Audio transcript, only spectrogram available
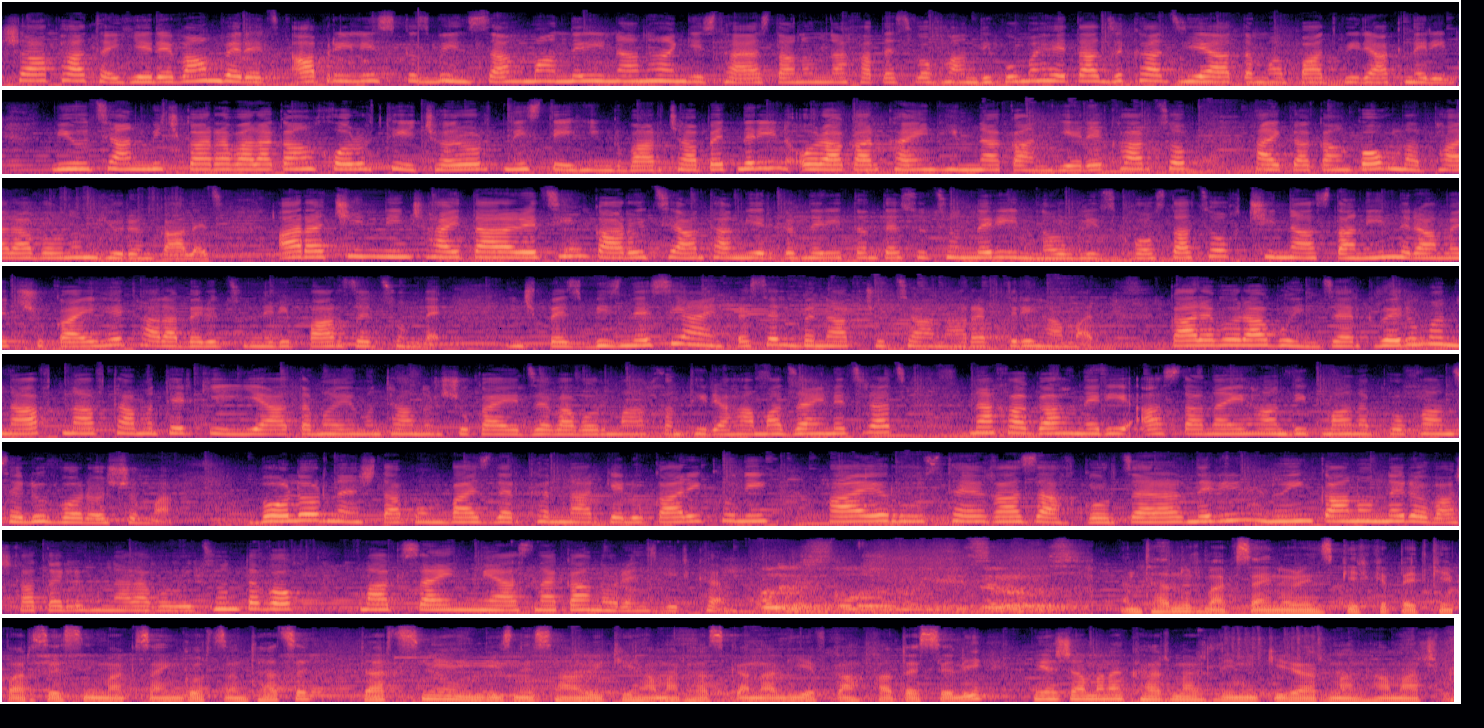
Շաբաթը Երևան վերեց ապրիլի սկզբին սահմաններին անհանգիստ Հայաստանում նախատեսվող հանդիպումը հետաձգած ԵԱՏՄ պատվիրակներին։ Միության միջկառավարական խորհրդի 4-րդ նիստի 5 վարչապետներին օրակարգային հիմնական 3 հարցով հայկական կողմը փարավոնում հյուրընկալեց։ Առաջինն ինչ հայտարարեցին կառույցի անդամ երկրների տնտեսությունների նոր լիցք խոստացող Չինաստանի նրա մեջ շուկայի հետ հարաբերությունների պարզեցումն է, ինչպես բիզնեսի, այնպես էլ բնակչության առևտրի համար։ Կարևորագույն ձեռքբերումը նավթ նավթամթերքի ԵԱՏՄ-ում ընդհանուր շուկայի ձևավորման խնդիրը համաձայնեցրած նախագահների Աստանայի հանդիպմանը փոխանցելու որոշումը։ Բոլորն են շտապում, բայց դեռ քննարկելու կարիք ունի հայ, ռուս, թե ղազախ գործարարներին նույն կանոններով աշխատելու հնարավորություն տվող մաքսային միասնական օրենսգիրքը։ Ընդհանուր մաքսային օրենսգիրքը պետք է պարզեցնի մաքսային գործընթացը, դարձնի այն բիզնես հանրույթի համար հասկանալի եւ կանխատեսելի, միաժամանակ հարմար լինի կիրառման համար։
